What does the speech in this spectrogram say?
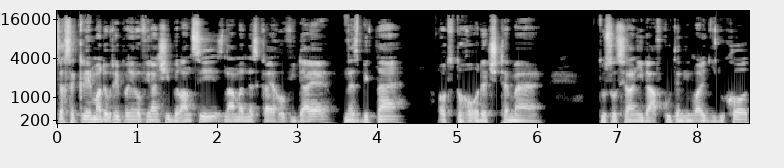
zase klient má dobře vyplněnou finanční bilanci, známe dneska jeho výdaje nezbytné, od toho odečteme tu sociální dávku, ten invalidní důchod,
